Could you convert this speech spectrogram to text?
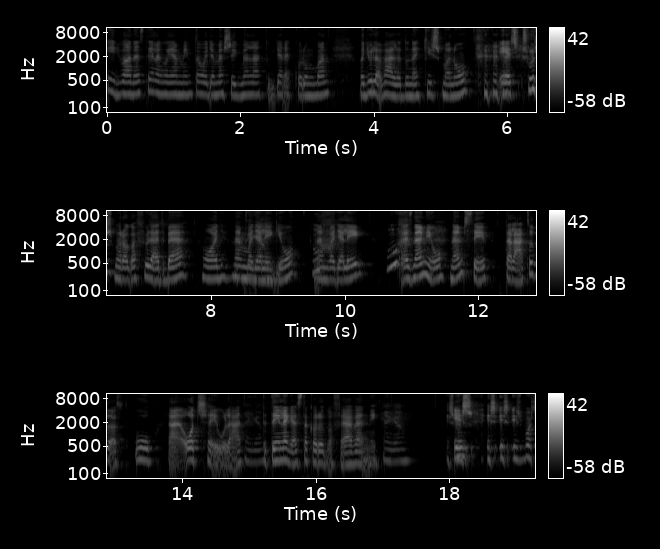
Így van, ez tényleg olyan, mint ahogy a mesékben láttuk gyerekkorunkban, hogy ül a válladon egy kis manó, és susmorog a füledbe, hogy nem hát vagy igen. elég jó, Uf. nem vagy elég, Uf. ez nem jó, nem szép, te látod azt? Ú, ott se jól áll. Igen. Te tényleg ezt akarod ma felvenni? Igen. És, és, és, és, és, és bocs,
